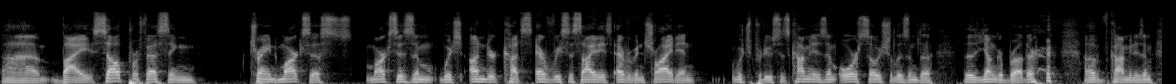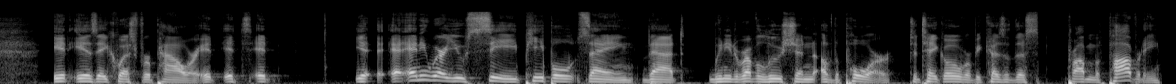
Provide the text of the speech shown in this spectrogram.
uh, by self-professing trained Marxists, Marxism, which undercuts every society that's ever been tried in, which produces communism or socialism, the the younger brother of communism. It is a quest for power. It it it, it anywhere you see people saying that we need a revolution of the poor to take over because of this problem of poverty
